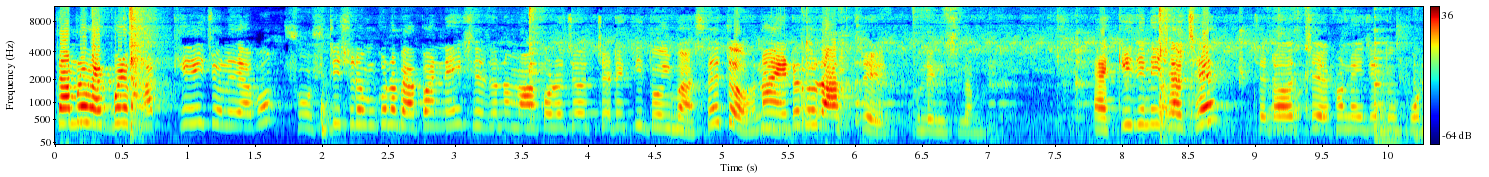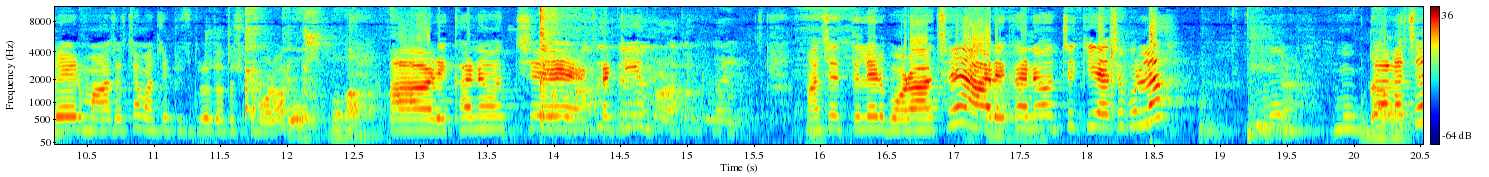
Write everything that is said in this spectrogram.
তা আমরা একবারে ভাত খেয়েই চলে যাব। ষষ্ঠী সেরকম কোনো ব্যাপার নেই সেজন্য মা করেছে হচ্ছে এটা কি দই মাছ তাই তো? না এটা তো রাত্রের ভুলে গেছিলাম। একই জিনিস আছে সেটা হচ্ছে এখন এই যে দুপুরের মাছ আছে মাছের পিসগুলো যথেষ্ট বড়। আর এখানে হচ্ছে একটা কি? মাছের তেলের বড়া আছে আর এখানে হচ্ছে কি আছে বললে? মুগ মুগ ডাল। আছে।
